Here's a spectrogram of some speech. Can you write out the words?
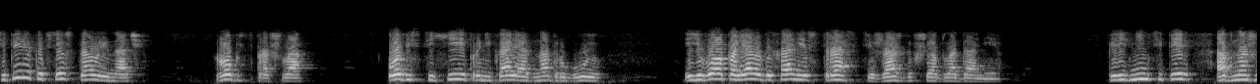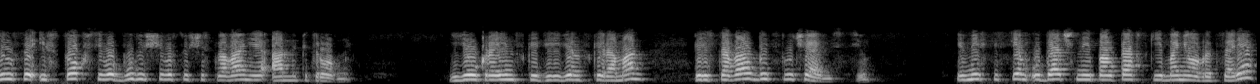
Теперь это все стало иначе. Робость прошла. Обе стихии проникали одна другую. И его опаляло дыхание страсти, жаждавшей обладания. Перед ним теперь обнажился исток всего будущего существования Анны Петровны. Ее украинский деревенский роман переставал быть случайностью, и вместе с тем удачные полтавские маневры царя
